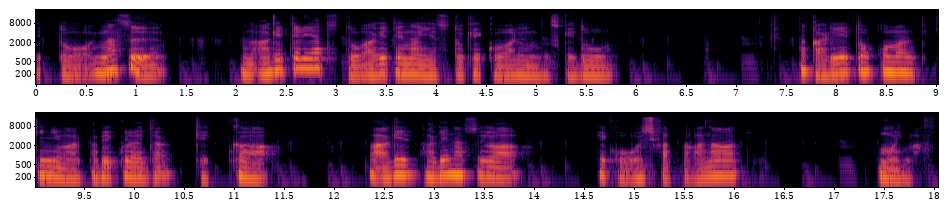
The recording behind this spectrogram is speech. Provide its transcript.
えっと、ナス、あの、揚げてるやつと揚げてないやつと結構あるんですけど、なんか冷凍庫マン的には食べ比べた結果、揚げ、揚げナスが結構美味しかったかなと思います。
